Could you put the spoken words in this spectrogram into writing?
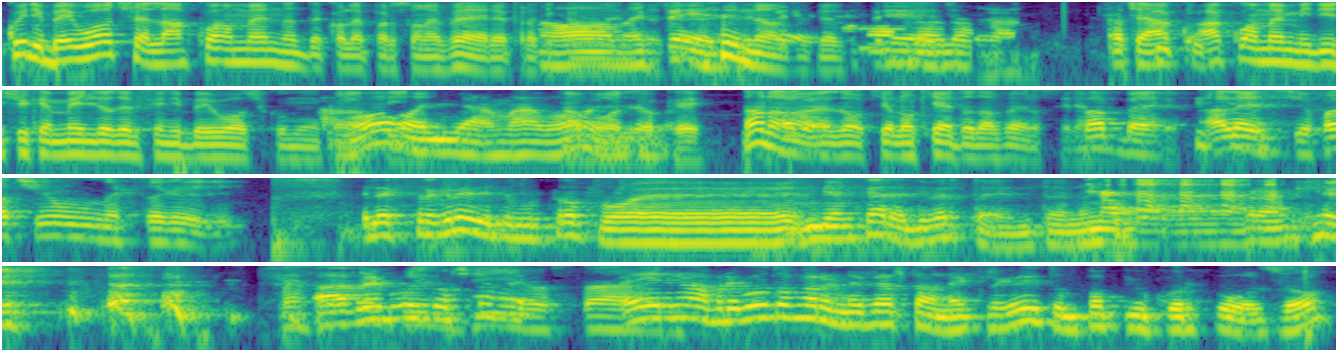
Quindi Baywatch è l'Aquaman de- con le persone vere, praticamente. No, ma è peggio. è no, peggio, No, no, Cioè. Aqu- Aquaman mi dici che è meglio del film di Baywatch comunque. Ma voglia, ma voglia. voglia, ok. No, no, no, lo, lo chiedo davvero. seriamente. Vabbè, Alessio, facci un extra credit. L'extra credit purtroppo è imbiancare è divertente, non è granché. Avrei voluto giro, fare... Eh, no, avrei voluto fare in realtà un extra credit un po' più corposo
